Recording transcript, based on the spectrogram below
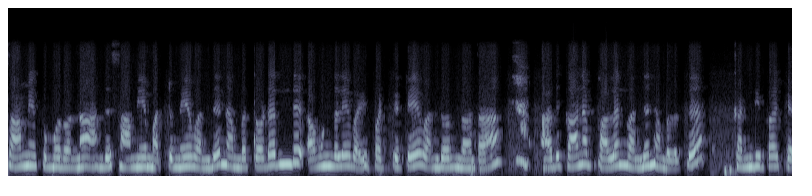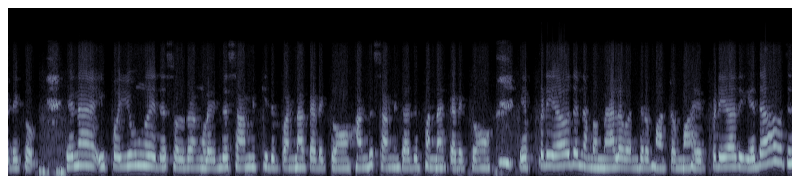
சாமியை கும்பிடுறோம்னா அந்த சாமியை மட்டுமே வந்து நம்ம தொடர்ந்து அவங்களே வழிபட்டுட்டே வந்தோம்னா தான் அதுக்கான பலன் வந்து நம்மளுக்கு கண்டிப்பா கிடைக்கும். ஏன்னா இப்போ இவங்க இதை சொல்றாங்களே இந்த சாமிக்கு இது பண்ணா கிடைக்கும் அந்த சாமிக்கு அது பண்ணா கிடைக்கும் எப்படியாவது நம்ம மேல வந்துட மாட்டோமா எப்படியாவது ஏதாவது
